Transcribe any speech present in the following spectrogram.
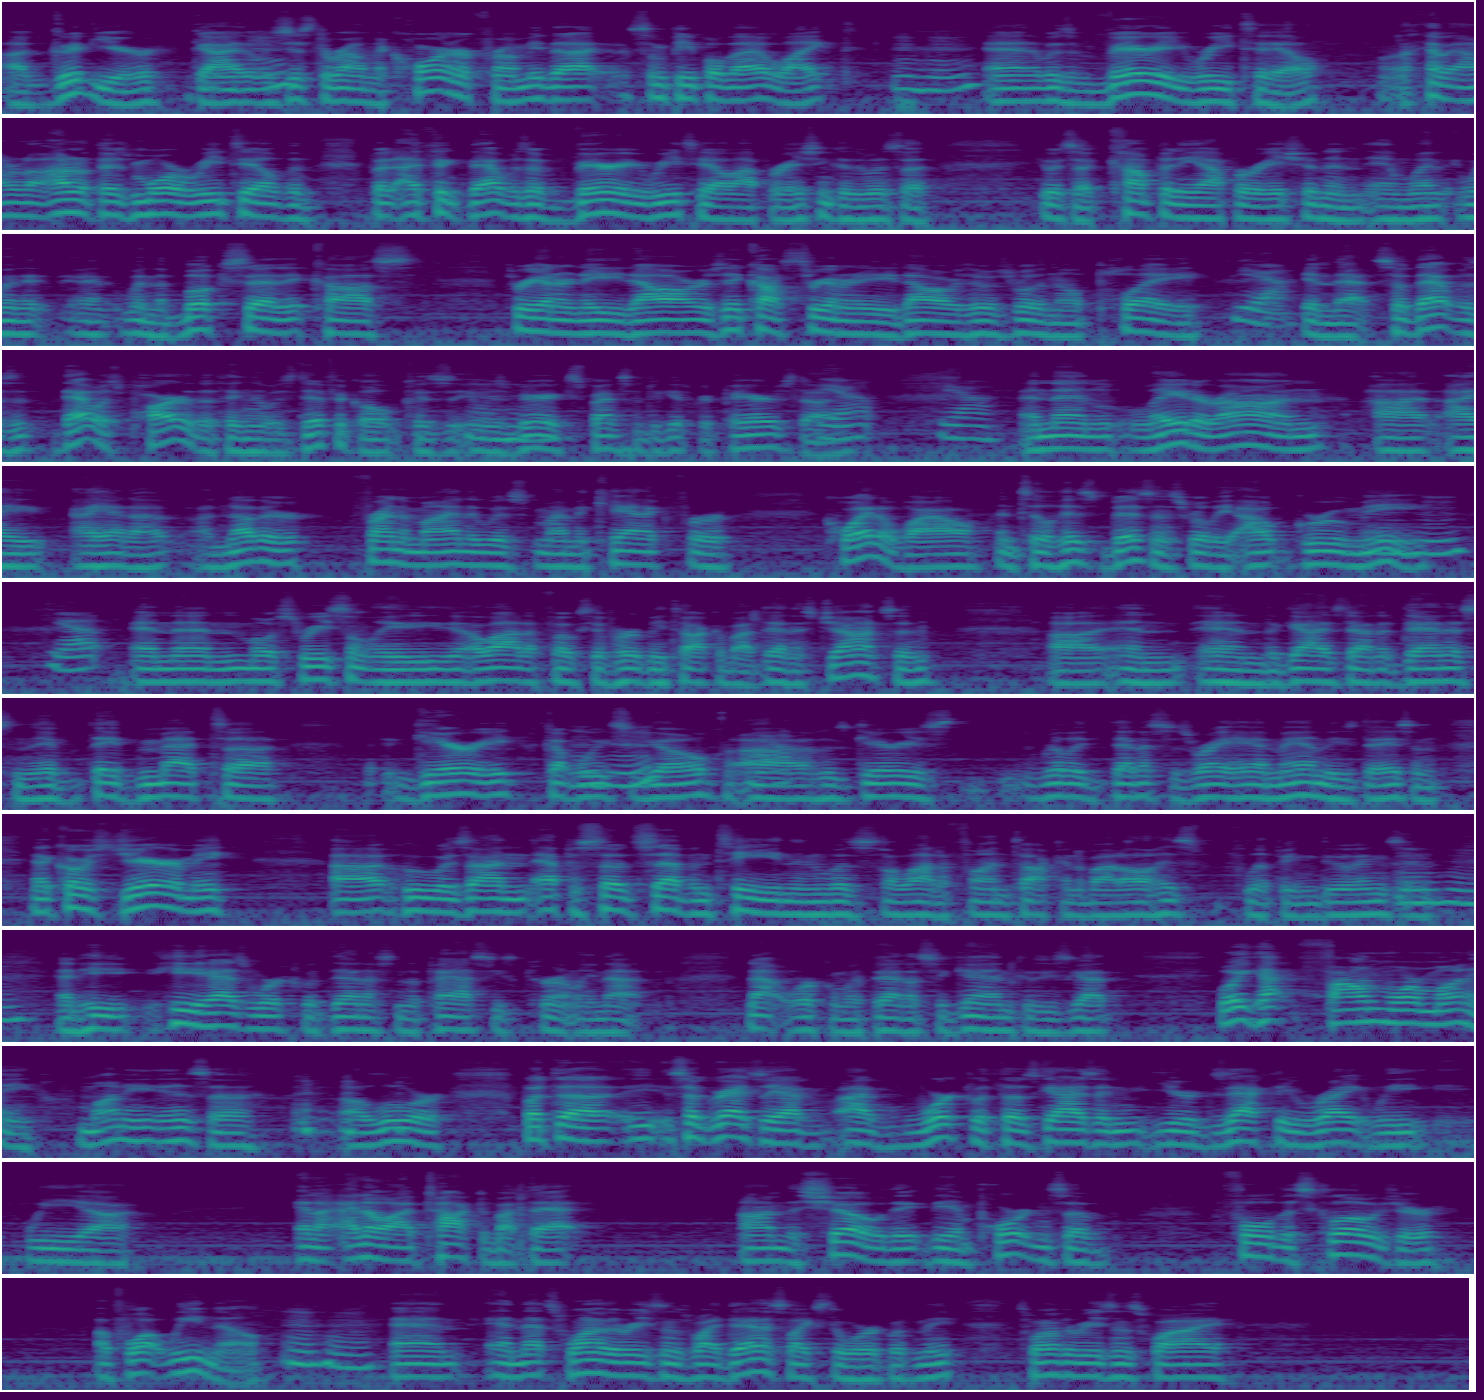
a Goodyear guy that was just around the corner from me. That I, some people that I liked, and it was very retail. I, mean, I don't know. I don't know if there's more retail than, but I think that was a very retail operation because it was a it was a company operation, and, and when when it and when the book said it costs three hundred eighty dollars. It cost three hundred eighty dollars. There was really no play Yeah. in that. So that was that was part of the thing that was difficult because it was very expensive to get repairs done. Yeah. Yeah. And then later on, uh, I I had a another friend of mine that was my mechanic for quite a while until his business really outgrew me. Yep. And then most recently, a lot of folks have heard me talk about Dennis Johnson, uh, and and the guys down at Dennis, and they've they've met uh, Gary a couple weeks ago, uh, Yeah. who's Gary's really Dennis's right hand man these days, and and of course Jeremy. Uh, who was on episode 17 and was a lot of fun talking about all his flipping doings and and he he has worked with Dennis in the past he's currently not not working with Dennis again because he's got well, he got found more money. Money is a, a lure, but uh, so gradually, I've I've worked with those guys, and you're exactly right. We we uh, and I, I know I've talked about that on the show. The the importance of full disclosure of what we know, mm-hmm. and and that's one of the reasons why Dennis likes to work with me. It's one of the reasons why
